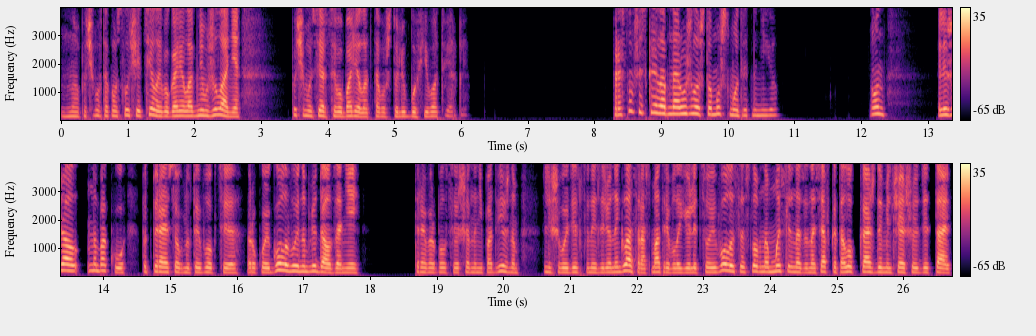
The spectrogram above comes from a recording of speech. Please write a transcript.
Но почему в таком случае тело его горело огнем желания? Почему сердце его болело от того, что любовь его отвергли? Проснувшись, Кайла обнаружила, что муж смотрит на нее. Он лежал на боку, подпирая согнутой в локте рукой голову и наблюдал за ней. Тревор был совершенно неподвижным, лишь его единственный зеленый глаз рассматривал ее лицо и волосы, словно мысленно занося в каталог каждую мельчайшую деталь.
